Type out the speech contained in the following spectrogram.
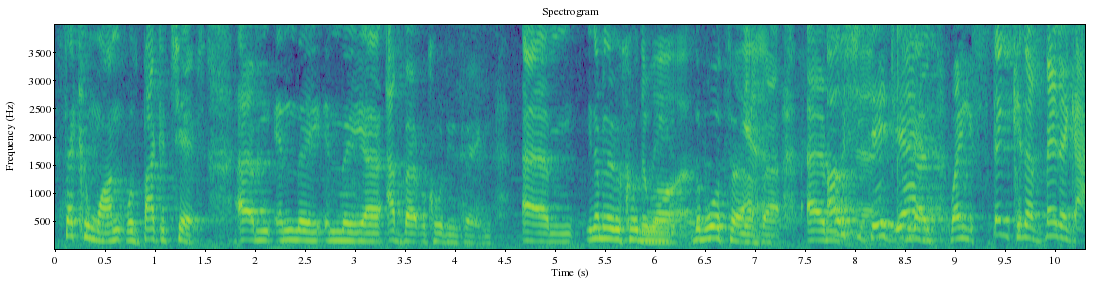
Second one was Baga Chipz um, in the in the uh, advert recording thing. Um, you know when they recorded The the, water. the water Yeah. advert. Um, Oh, she did, Yeah. yes. goes, when you're stinking of vinegar,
